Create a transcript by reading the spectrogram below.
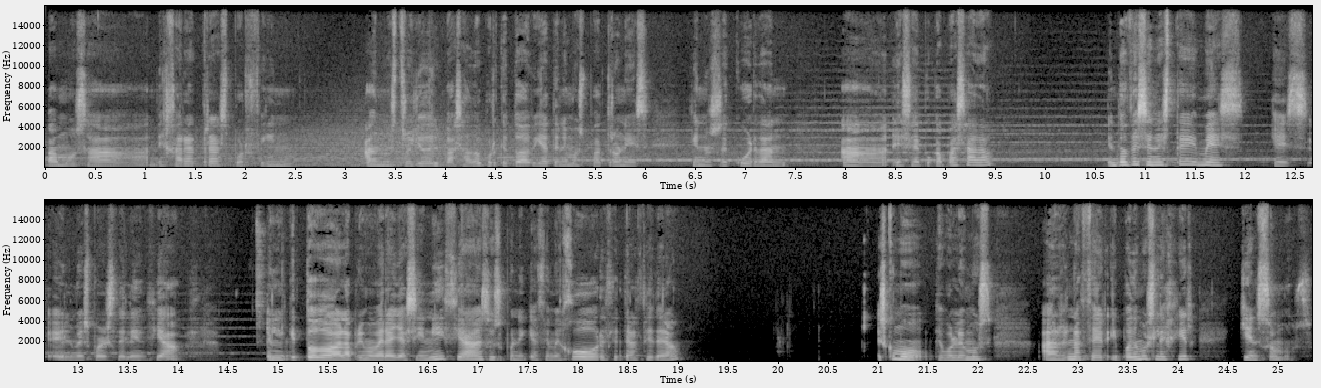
vamos a dejar atrás por fin a nuestro yo del pasado, porque todavía tenemos patrones que nos recuerdan a esa época pasada. Entonces en este mes, que es el mes por excelencia en el que toda la primavera ya se inicia, se supone que hace mejor, etcétera, etcétera, es como que volvemos a renacer y podemos elegir quién somos.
